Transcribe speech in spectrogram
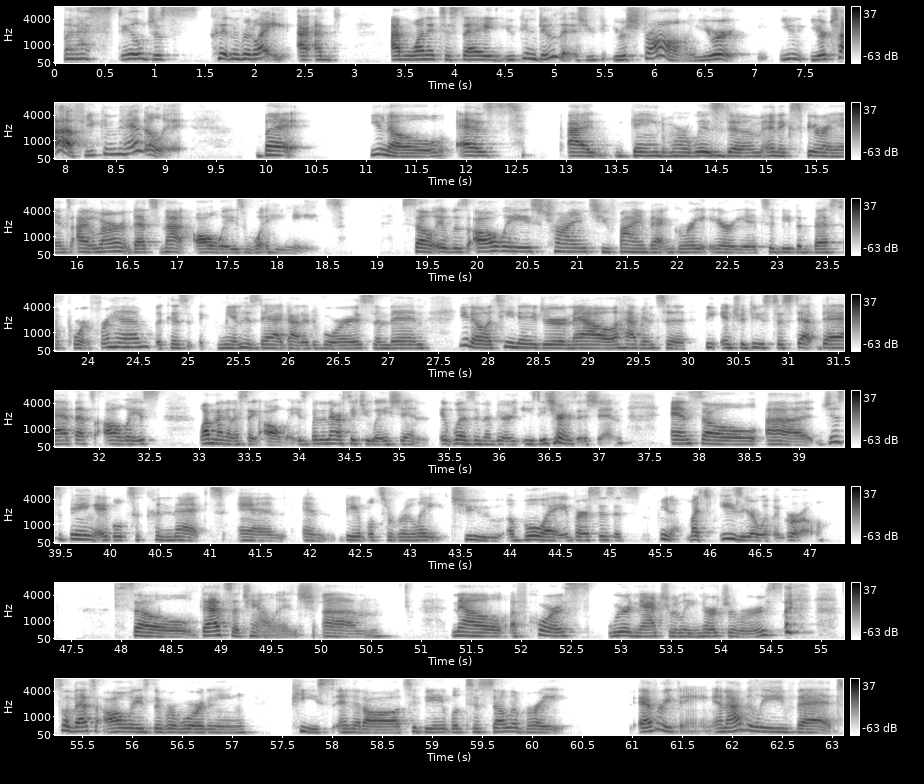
but I still just couldn't relate. I, I, I wanted to say, you can do this. You, you're strong. You're, you, you're tough. You can handle it. But you know, as I gained more wisdom and experience, I learned that's not always what he needs. So it was always trying to find that gray area to be the best support for him because me and his dad got a divorce. And then, you know, a teenager now having to be introduced to stepdad, that's always, well, I'm not going to say always, but in our situation, it wasn't a very easy transition and so uh, just being able to connect and and be able to relate to a boy versus it's you know much easier with a girl. So that's a challenge. Um, now of course we're naturally nurturers so that's always the rewarding piece in it all to be able to celebrate everything. And i believe that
